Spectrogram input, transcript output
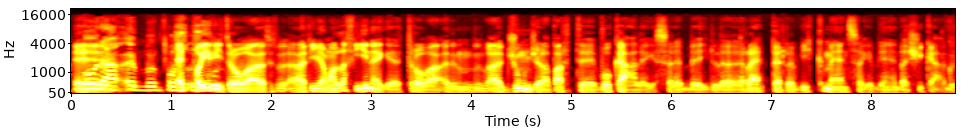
Eh, Ora, eh, posso- e poi ritrova, arriviamo alla fine che trova, ehm, aggiunge la parte vocale che sarebbe il rapper Vic Mensa che viene da Chicago.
